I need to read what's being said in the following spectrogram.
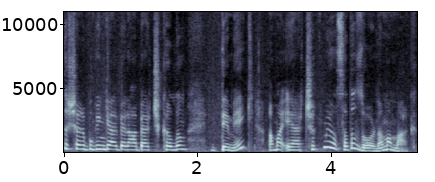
dışarı bugün gel beraber çıkalım demek ama eğer çıkmıyorsa da zorlamamak.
